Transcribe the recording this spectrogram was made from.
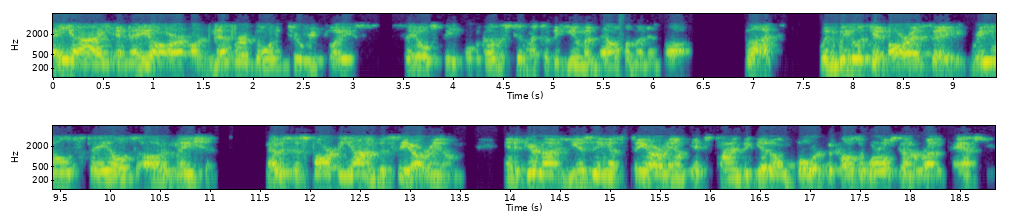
AI and AR are never going to replace salespeople because there's too much of the human element involved. But when we look at RSA, real sales automation, now this is far beyond the CRM. And if you're not using a CRM, it's time to get on board because the world's going to run past you.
